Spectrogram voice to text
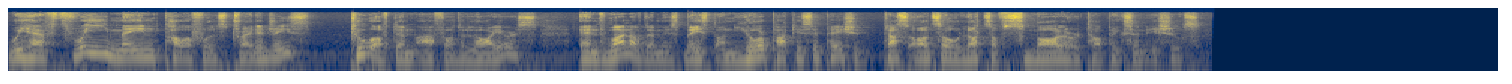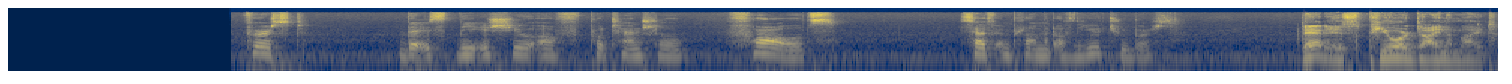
We have three main powerful strategies. Two of them are for the lawyers, and one of them is based on your participation, plus also lots of smaller topics and issues. First, there is the issue of potential false self-employment of the YouTubers. That is pure dynamite.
